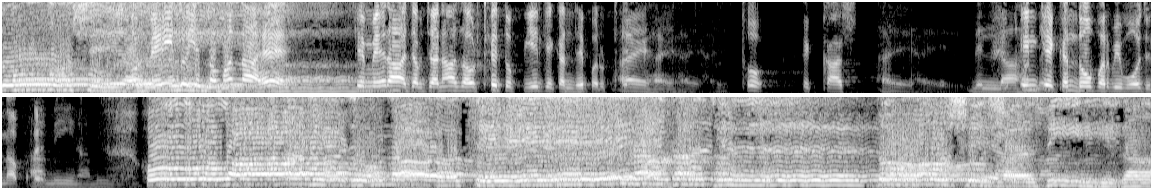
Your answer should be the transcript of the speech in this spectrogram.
دوش میری تو یہ تمنا ہے کہ میرا جب جنازہ اٹھے تو پیر کے کندھے پر اٹھے۔ ہائے ہائے ہائے تو ایک کاش۔ ہائے ہائے۔ دلہ ان کے کندھوں پر بھی بوجھ نہ پڑے۔ آمین آمین۔ ہو سے دوش عزیزا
